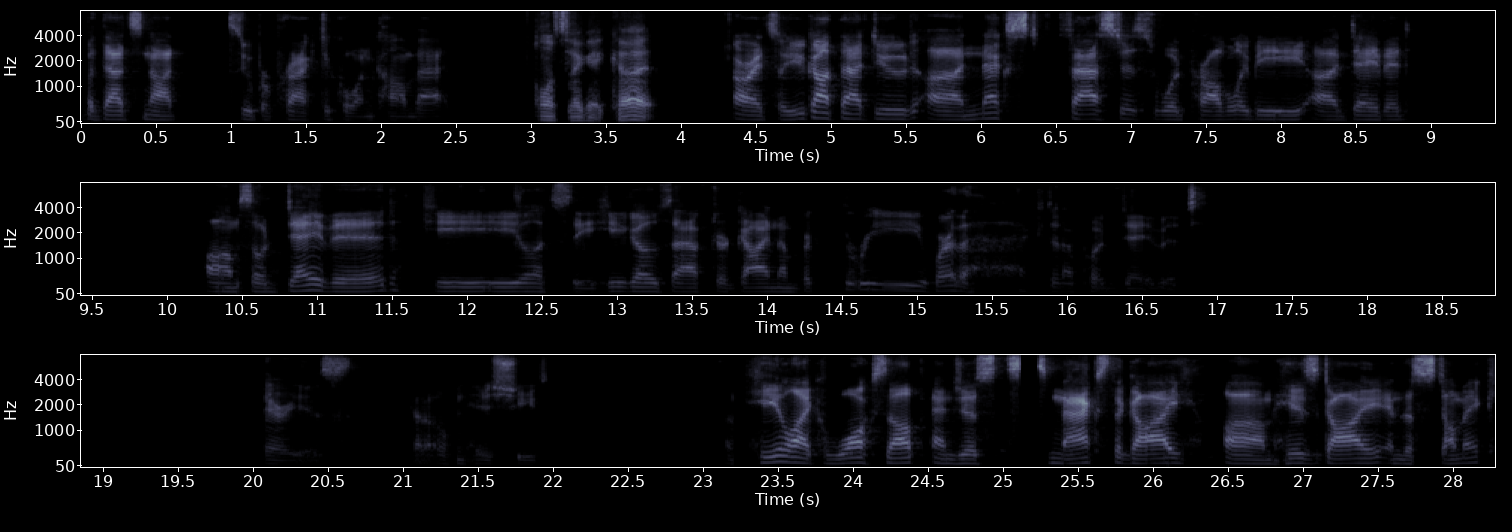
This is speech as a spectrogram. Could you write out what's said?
but that's not super practical in combat. Unless I get cut. All right, so you got that, dude. Uh, next fastest would probably be uh, David. Um, so David, he let's see, he goes after guy number three. Where the heck did I put David? There he is. Gotta open his sheet. He like walks up and just smacks the guy, um, his guy in the stomach,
